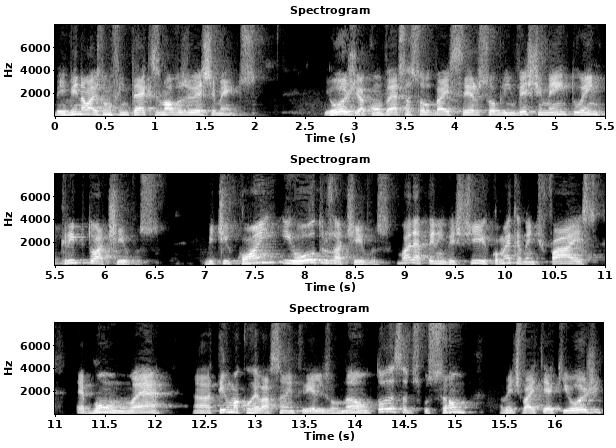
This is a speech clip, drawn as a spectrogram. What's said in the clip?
Bem-vindo a mais um Fintechs Novos Investimentos. E hoje a conversa vai ser sobre investimento em criptoativos, Bitcoin e outros ativos. Vale a pena investir? Como é que a gente faz? É bom, não é? Ah, tem uma correlação entre eles ou não? Toda essa discussão a gente vai ter aqui hoje.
